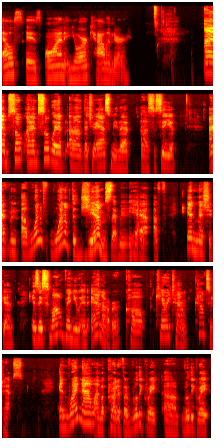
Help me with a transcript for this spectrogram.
else is on your calendar? I am so i am so glad uh, that you asked me that uh, cecilia I've been uh, one of one of the gyms that we have in Michigan is a small venue in Ann Arbor called Kerrytown Concert House, and right now I'm a part of a really great, uh, really great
